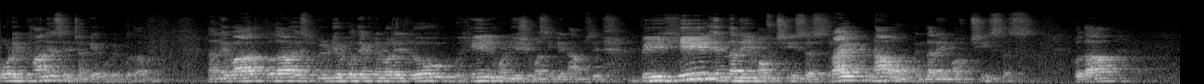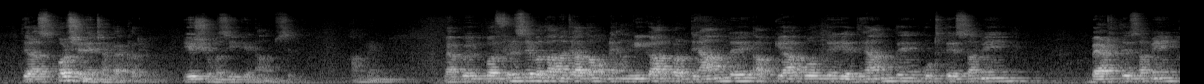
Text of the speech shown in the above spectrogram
कोड़े खाने से चंगे हुए। धन्यवाद खुदा इस वीडियो को देखने वाले लोग हील हों यीशु मसीह के नाम से। Be heal in the name of Jesus right now in the name of Jesus खुदा, तेरा स्पर्श ने चंगा करे। यीशु मसीह के नाम से। आमीन। मैं आपको एक बार फिर से बताना चाहता हूँ, अपने अंगीकार पर ध्यान दें। आप क्या बोलते हैं, ये ध्यान दें। उठते समय, बैठते समय,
